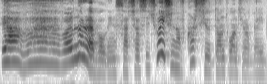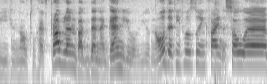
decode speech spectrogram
yeah, vu- vulnerable in such a situation. Of course, you don't want your baby, you know, to have problem. But then again, you you know that it was doing fine. So, uh,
